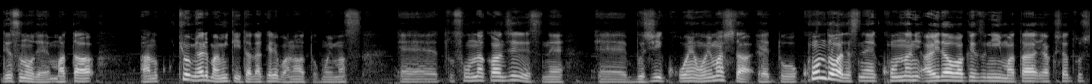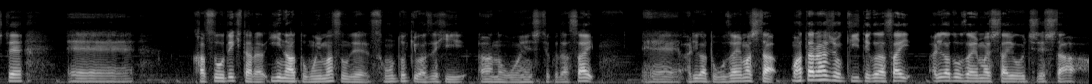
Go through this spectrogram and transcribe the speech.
ですので、また、あの、興味あれば見ていただければなと思います。えっ、と、そんな感じでですね、え無事公演を終えました。えっ、と、今度はですね、こんなに間を空けずにまた役者として、えー、活動できたらいいなと思いますので、その時はぜひ、あの、応援してください。えー、ありがとうございました。またラジオ聴いてください。ありがとうございました。陽一でした。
